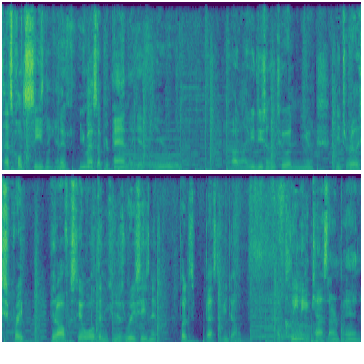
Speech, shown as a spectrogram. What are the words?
that's called seasoning. And if you mess up your pan, like if you, I don't know, if you do something to it and you need to really scrape it off with steel wool, then you can just re-season it. But it's best if you don't. Now, cleaning a cast iron pan,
